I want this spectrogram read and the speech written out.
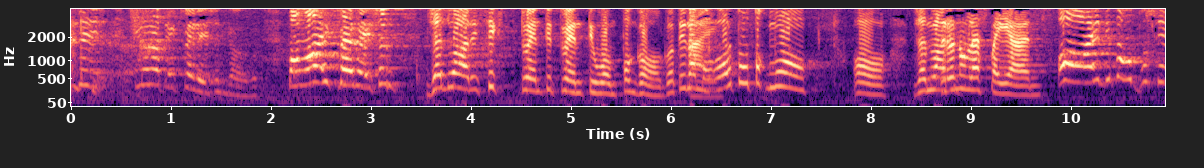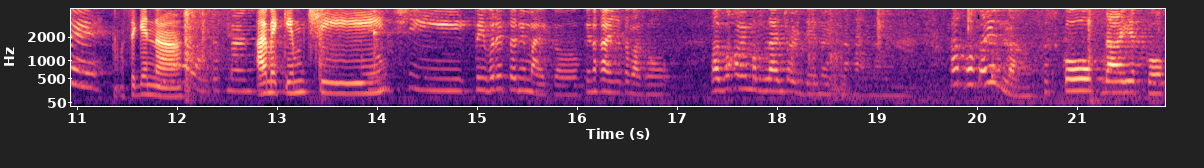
Expiration. Tingnan natin expiration, gago. Panga expiration, January 6, 2021 pa, gago. Tingnan mo, oh, tutok mo. Oh, January... Pero nung last pa yan. Oh, ay, di pa ubos eh. Sige na. Oh, meron Ay, may kimchi. kimchi. Favorite to ni Michael. Kinakain niya ito bago, bago kami mag-lunch or dinner, kinakain namin. Tapos, ayun lang. Tapos Coke, diet Coke.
